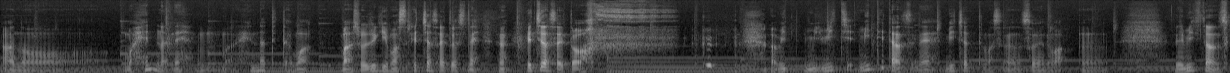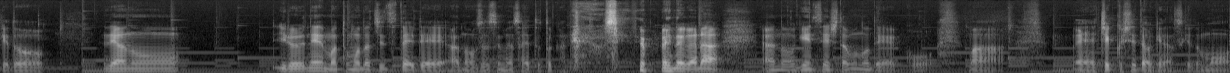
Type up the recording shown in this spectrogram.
あのまあ、変なね、うんまあ、変なって言ったら、まあ、まあ正直言います。エッチなサイトですね。うんエッチなサイト。あ見見見て見てたんですね。見ちゃってます。うん、そういうのは。うん。で、見てたんですけど、で、あのいろいろね、まあ、友達伝いであのおすすめのサイトとかね 教えてもらいながらあの厳選したものでこうまあ、えーチェックしてたわけなんですけども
